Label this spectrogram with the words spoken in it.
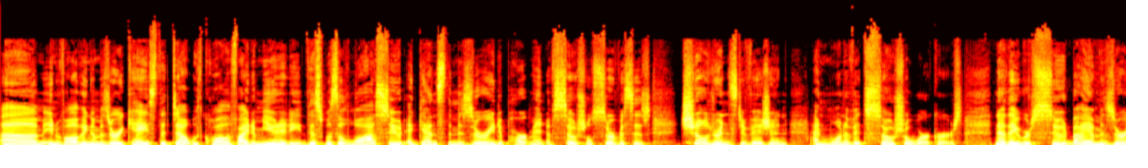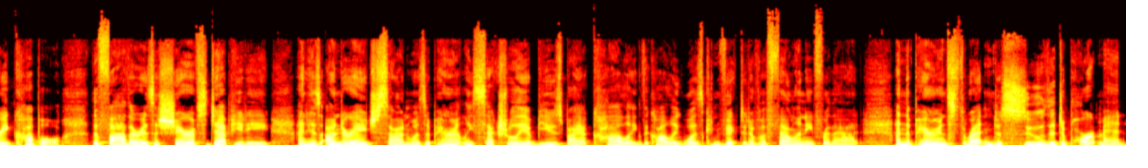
um, involving a Missouri case that dealt with qualified immunity. This was a lawsuit against the Missouri Department of Social Services Children's Division and one of its social workers. Now, they were sued by a Missouri couple. The father is a sheriff's deputy, and his underage son was apparently sexually abused by a colleague. The colleague was convicted of a felony for that. And the parents threatened to sue the department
